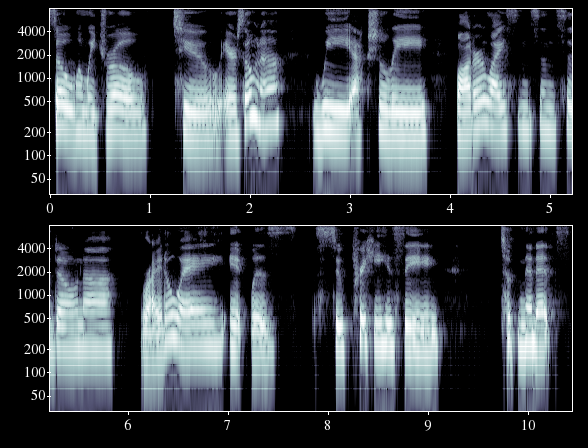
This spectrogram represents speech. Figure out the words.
So when we drove to Arizona, we actually bought our license in Sedona right away. It was super easy, took minutes.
